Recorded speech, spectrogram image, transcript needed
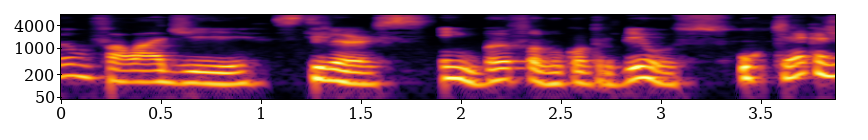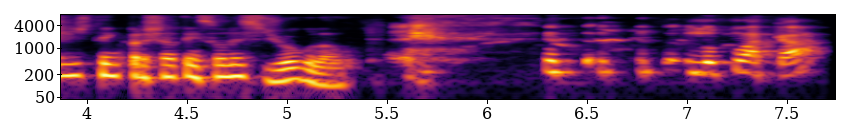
Vamos falar de Steelers em Buffalo contra o Bills? O que é que a gente tem que prestar atenção nesse jogo, Léo? no placar.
